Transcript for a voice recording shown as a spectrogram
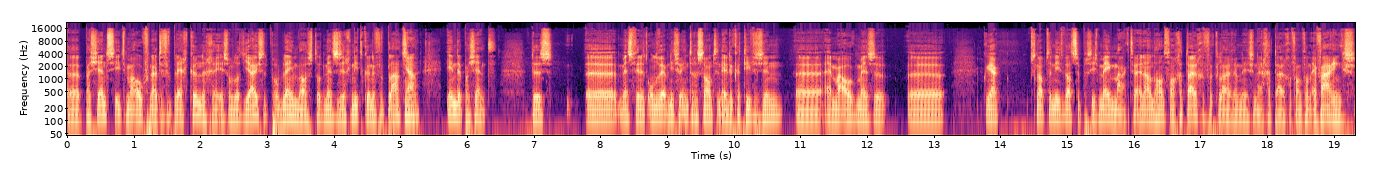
uh, patiënt ziet, maar ook vanuit de verpleegkundige, is omdat juist het probleem was dat mensen zich niet kunnen verplaatsen Ja. in de patiënt. Dus mensen vinden het onderwerp niet zo interessant in educatieve zin, uh, en maar ook mensen uh, ja, snapten niet wat ze precies meemaakten. En aan de hand van getuigenverklarissen en getuigen van, van ervarings,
